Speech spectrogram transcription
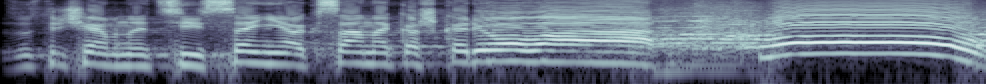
Зустрічаємо на цій сцені Оксана Кашкарьова. Воу!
